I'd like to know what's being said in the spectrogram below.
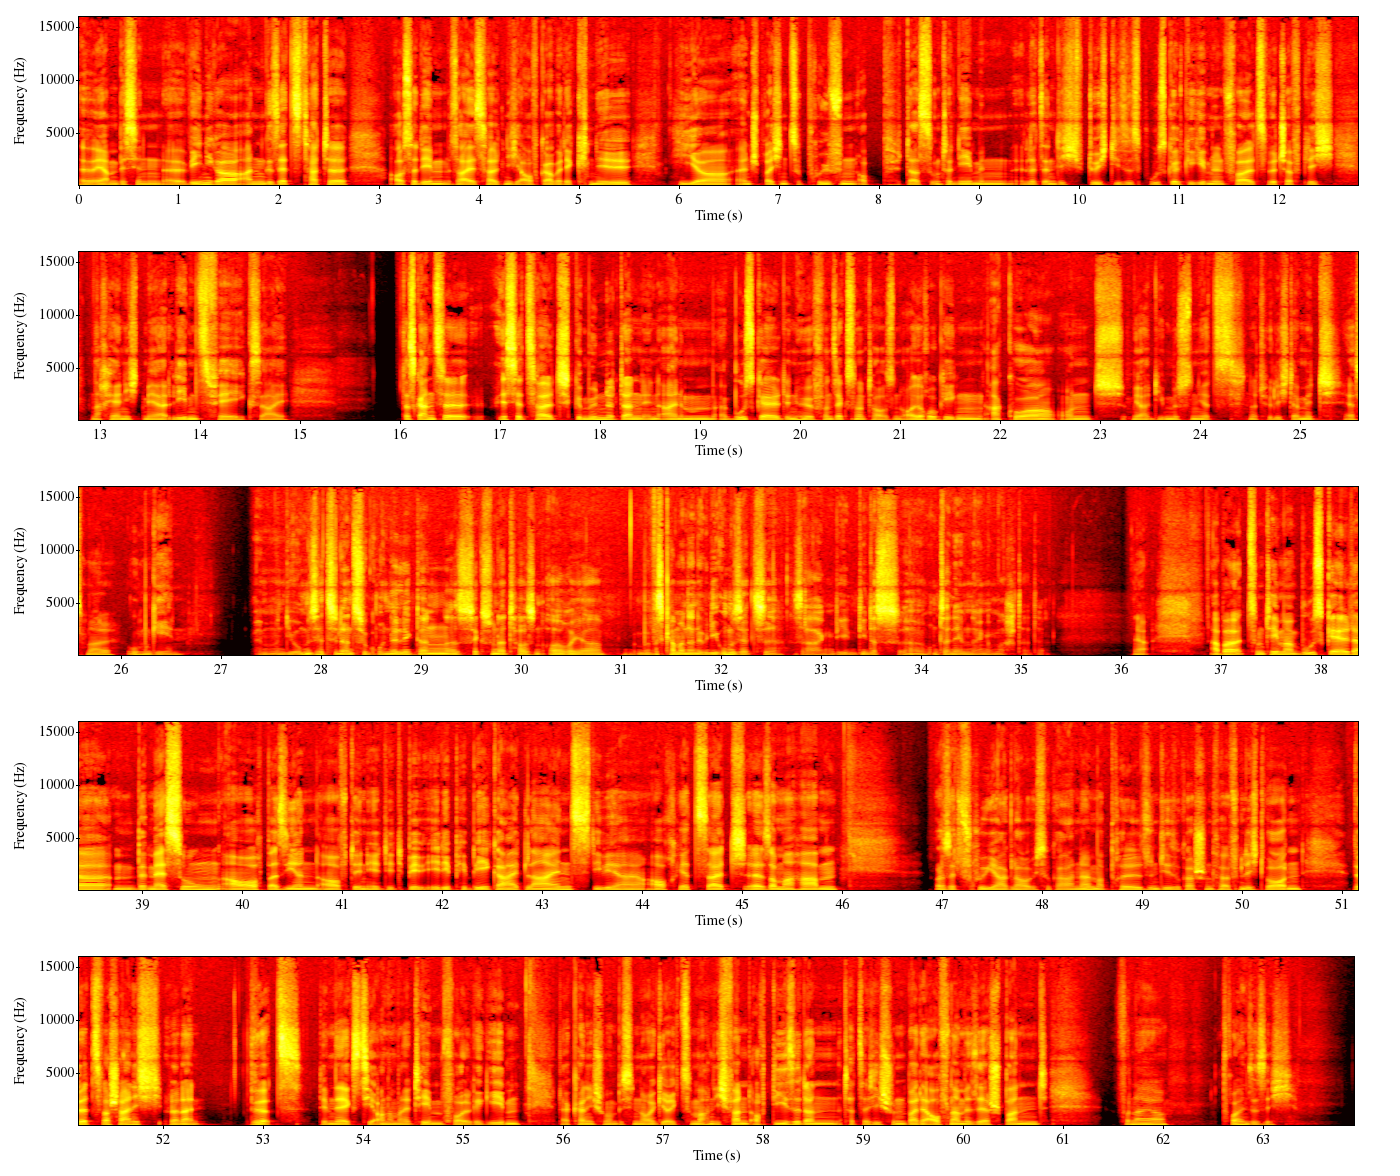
äh, ja, ein bisschen äh, weniger angesetzt hatte. Außerdem sei es halt nicht Aufgabe der KNIL, hier entsprechend zu prüfen, ob das Unternehmen letztendlich durch dieses Bußgeld gegebenenfalls wirtschaftlich nachher nicht mehr lebensfähig sei. Das Ganze ist jetzt halt gemündet dann in einem Bußgeld in Höhe von 600.000 Euro gegen Accor und ja, die müssen jetzt natürlich damit erstmal umgehen. Wenn man die Umsätze dann zugrunde legt, dann 600.000 Euro, ja. Was kann man dann über die Umsätze sagen, die, die das äh, Unternehmen dann gemacht hatte? Ja, aber zum Thema Bußgelder, Bemessung, auch basierend auf den EDPB-Guidelines, die wir auch jetzt seit äh, Sommer haben, oder seit Frühjahr, glaube ich sogar, ne? im April sind die sogar schon veröffentlicht worden, wird es wahrscheinlich, oder nein, wird es demnächst hier auch nochmal eine Themenfolge geben. Da kann ich schon mal ein bisschen neugierig zu machen. Ich fand auch diese dann tatsächlich schon bei der Aufnahme sehr spannend. Von daher freuen Sie sich.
